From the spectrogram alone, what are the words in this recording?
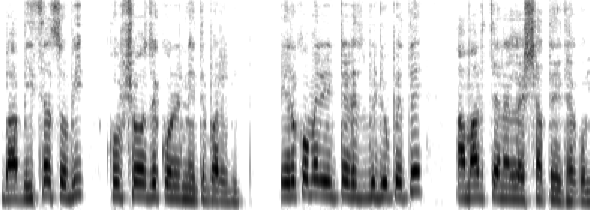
বা ভিসা ছবি, খুব সহজে করে নিতে পারেন। এরকমের ইন্টারেস্ট ভিডিও পেতে আমার চ্যানেলের সাথেই থাকুন।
